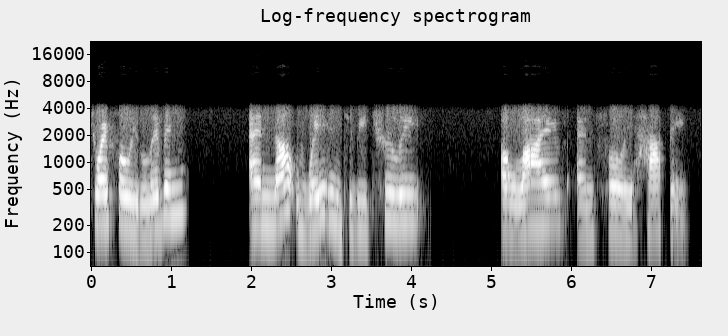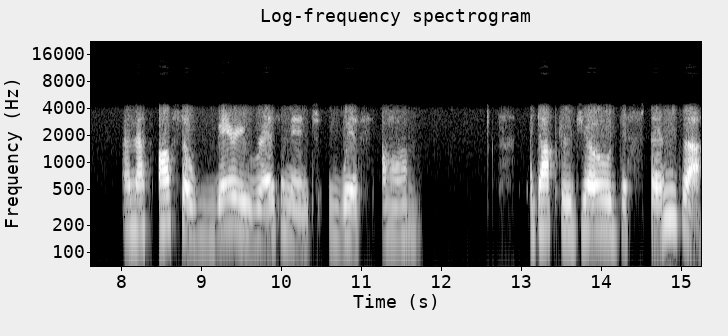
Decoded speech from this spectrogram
joyfully living and not waiting to be truly alive and fully happy. And that's also very resonant with um, Dr. Joe Dispenza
